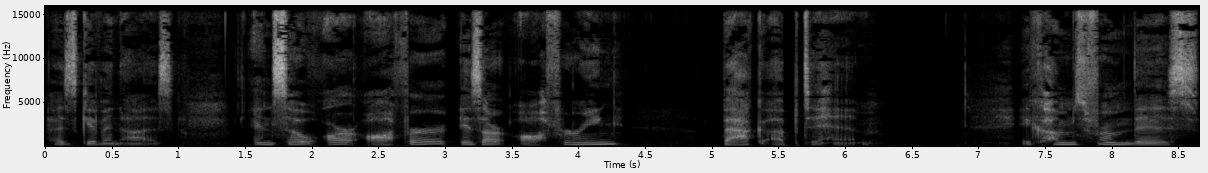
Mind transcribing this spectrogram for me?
has given us. And so our offer is our offering back up to him it comes from this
